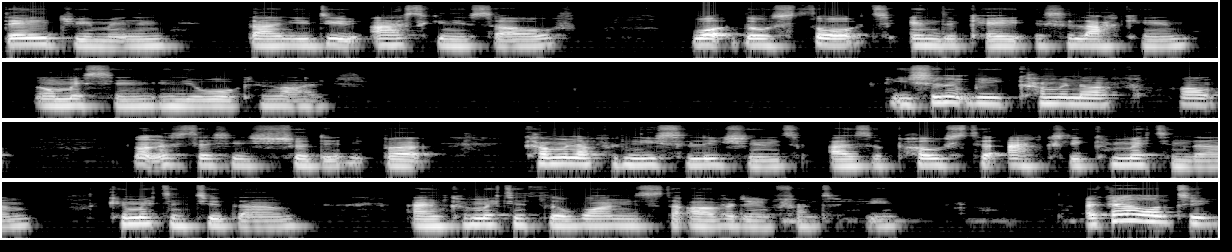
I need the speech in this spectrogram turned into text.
daydreaming than you do asking yourself what those thoughts indicate is lacking or missing in your walk in life. You shouldn't be coming up, well, not necessarily shouldn't, but coming up with new solutions as opposed to actually committing them, committing to them and committing to the ones that are already in front of you. I kind of want to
